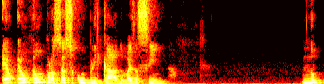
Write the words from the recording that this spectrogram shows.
É, é, um, é um, processo complicado, mas assim. No,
